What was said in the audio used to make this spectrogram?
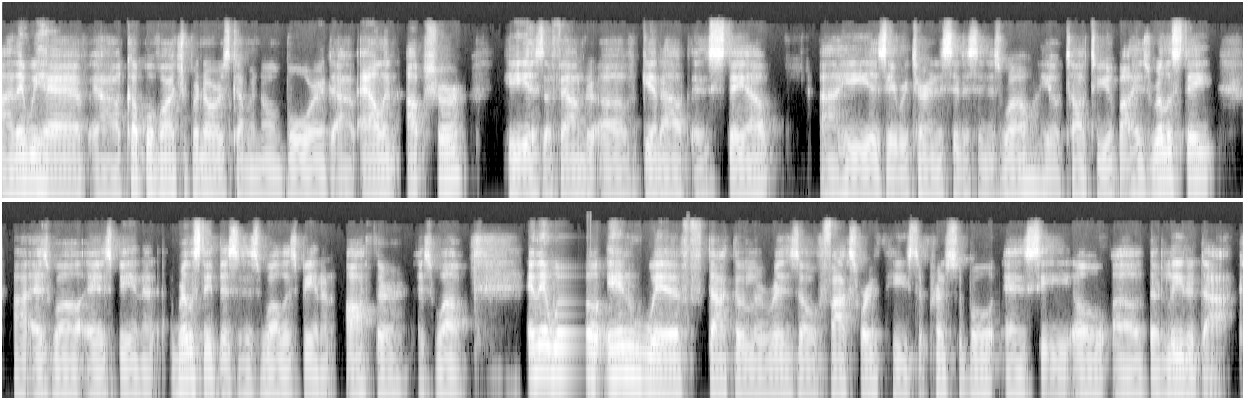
Uh, then we have uh, a couple of entrepreneurs coming on board. Uh, Alan Upshur, he is the founder of Get Out and Stay Out. Uh, he is a returning citizen as well. He'll talk to you about his real estate, uh, as well as being a real estate business, as well as being an author as well. And then we'll end with Dr. Lorenzo Foxworth. He's the principal and CEO of the Leader Doc.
